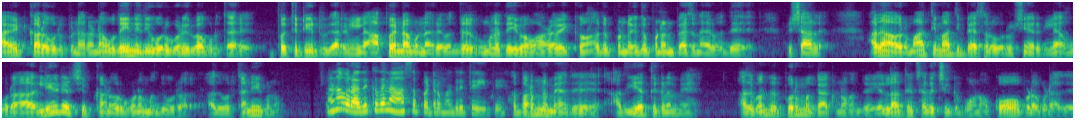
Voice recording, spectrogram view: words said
ஆயுட்கால உறுப்பினர்னா உதயநிதி ஒரு கோடி ரூபா கொடுத்தாரு. இப்போ திட்டிகிட்டு இருக்காரு இல்லைங்களா? அப்போ என்ன பண்ணார்? வந்து உங்களை தெய்வம் வாழ வைக்கும் அது பண்ணு இது பண்ணுன்னு பேசினார் வந்து விஷால். அதான் அவர் மாற்றி மாற்றி பேசுகிற ஒரு விஷயம் இருக்குல்ல ஒரு லீடர்ஷிப்கான ஒரு குணம் வந்து ஒரு அது ஒரு தனி குணம். ஆனா அவர் அதுக்கு தானே ஆசைப்படுற மாதிரி தெரியுது. வரணுமே அது அது ஏற்றுக்கணுமே அதுக்கு வந்து பொறுமை காக்கணும் வந்து. எல்லாத்தையும் சகிச்சுக்கிட்டு போகணும். கோவப்படக்கூடாது.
